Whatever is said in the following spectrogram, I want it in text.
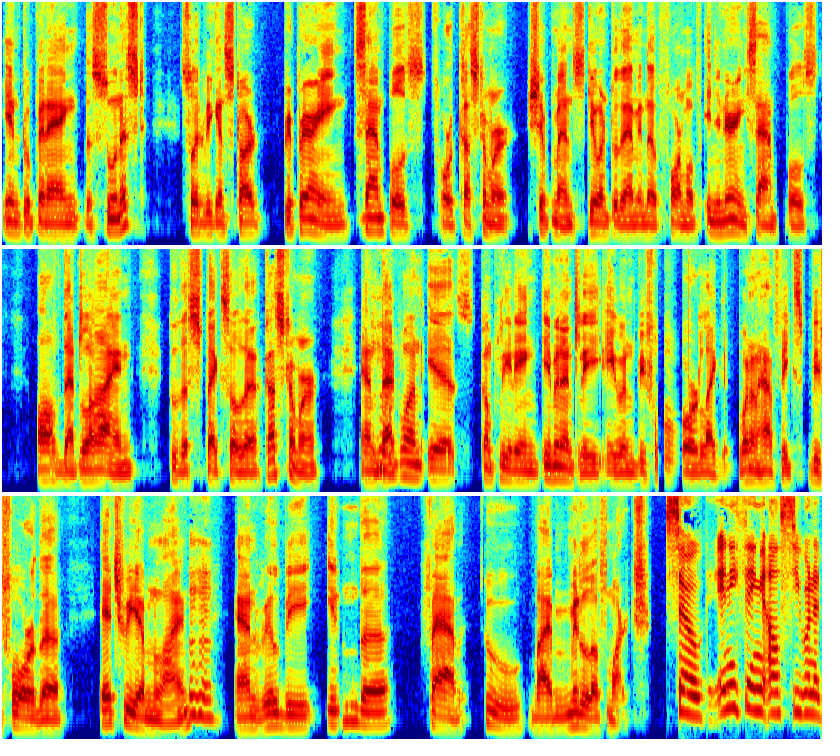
into Penang the soonest so that we can start preparing samples for customer shipments given to them in the form of engineering samples of that line to the specs of the customer and mm-hmm. that one is completing imminently, even before like one and a half weeks before the HVM line, mm-hmm. and will be in the Fab 2 by middle of March. So, anything else you want to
